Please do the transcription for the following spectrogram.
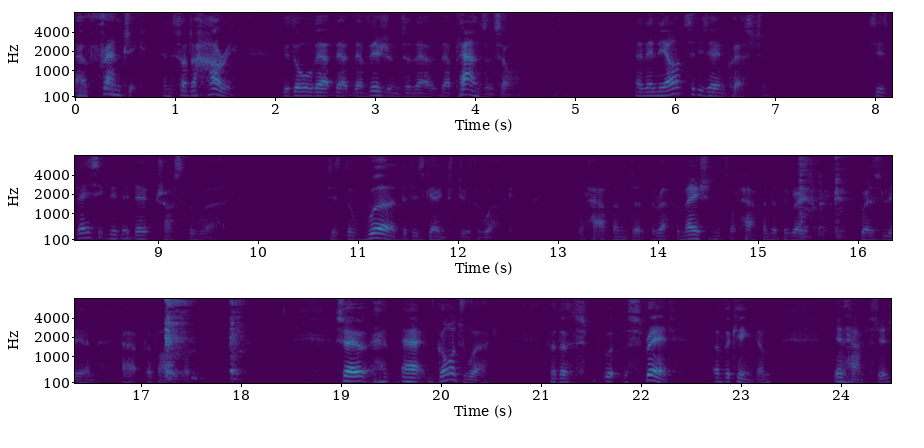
of uh, frantic and sort of hurry with all their, their, their visions and their, their plans and so on? And then he answered his own question. He says, basically, they don't trust the Word. It is the Word that is going to do the work. It's what happened at the Reformation, it's what happened at the Great Wesleyan uh, Revival. So, uh, God's work for the, the spread of the kingdom in Hampstead,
